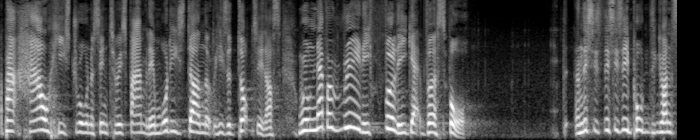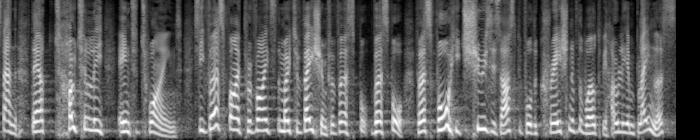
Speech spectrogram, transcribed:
about how he's drawn us into his family and what he's done, that he's adopted us, we'll never really fully get verse 4. And this is, this is the important thing to understand. They are totally intertwined. See, verse 5 provides the motivation for verse 4. Verse 4, verse 4 he chooses us before the creation of the world to be holy and blameless.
